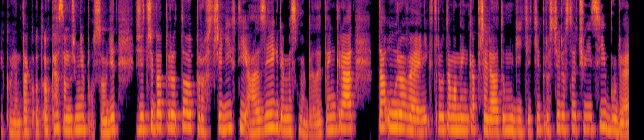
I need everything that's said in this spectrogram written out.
jako jen tak od oka samozřejmě posoudit, že třeba pro to prostředí v té Ázii, kde my jsme byli tenkrát, ta úroveň, kterou ta maminka předá tomu dítěti, prostě dostačující bude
